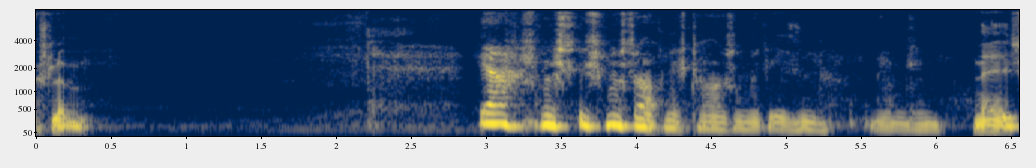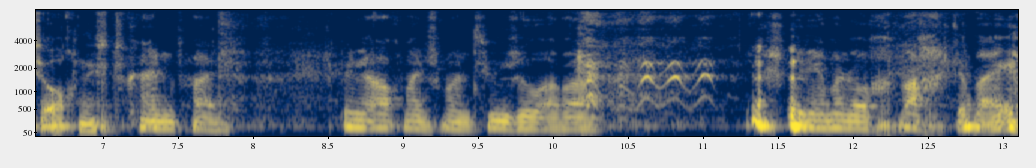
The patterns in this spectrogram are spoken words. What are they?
schlimm. Ja, ich möchte, ich möchte auch nicht tauschen mit diesen Menschen. Nee, ich auch nicht. Auf keinen Fall. Ich bin ja auch manchmal ein Psycho, aber Ich bin immer noch wach dabei.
